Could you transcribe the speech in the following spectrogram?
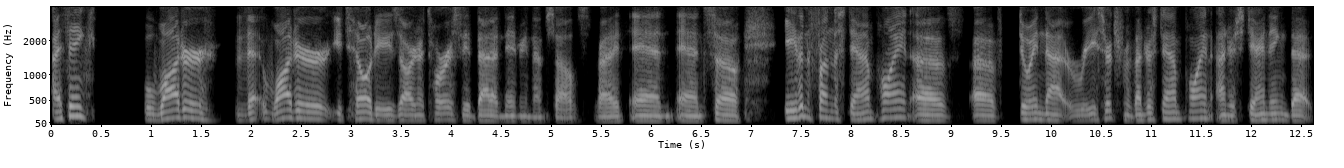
I think water water utilities are notoriously bad at naming themselves right? And and so even from the standpoint of of doing that research from a vendor standpoint understanding that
